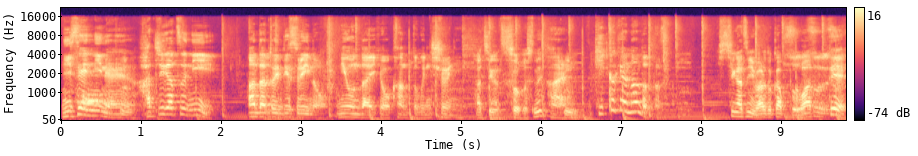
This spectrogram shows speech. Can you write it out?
2002年うん。8月にアンダー23の日本代表監督に就任。8月そうですね、はい、うん、きっかけは何だったんですか？7月にワールドカップ終わって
